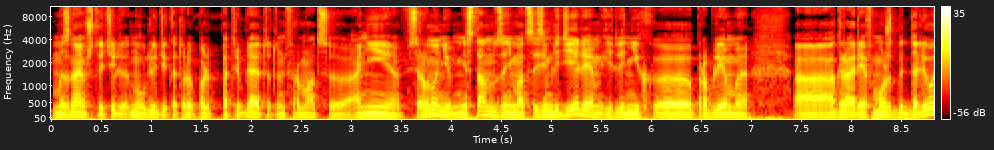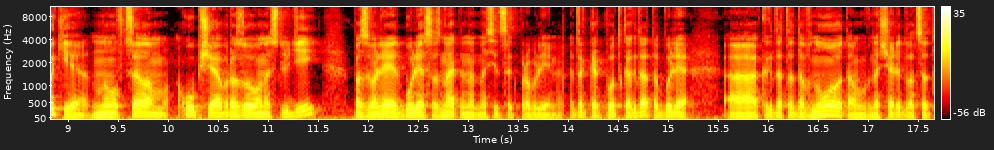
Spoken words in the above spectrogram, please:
мы знаем, что эти, ну, люди, которые потребляют эту информацию, они все равно не, не станут заниматься земледелием, и для них э, проблемы э, аграриев, может быть, далекие, но в целом общая образованность людей позволяет более сознательно относиться к проблеме. Это как вот когда-то были, а, когда-то давно, там, в начале 20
